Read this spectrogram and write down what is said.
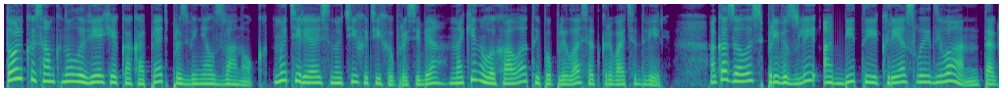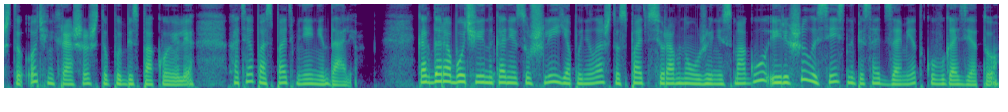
Только сомкнула веки, как опять прозвенел звонок. Матерясь, но тихо-тихо про себя, накинула халат и поплелась открывать дверь. Оказалось, привезли обитые кресла и диван, так что очень хорошо, что побеспокоили, хотя поспать мне не дали. Когда рабочие наконец ушли, я поняла, что спать все равно уже не смогу, и решила сесть написать заметку в газету.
